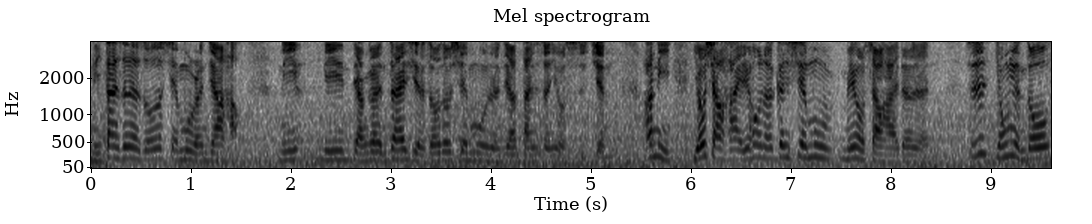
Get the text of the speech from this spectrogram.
你单身的时候都羡慕人家好，你你两个人在一起的时候都羡慕人家单身有时间，啊，你有小孩以后呢，更羡慕没有小孩的人，其实永远都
